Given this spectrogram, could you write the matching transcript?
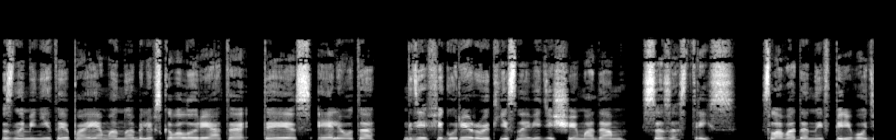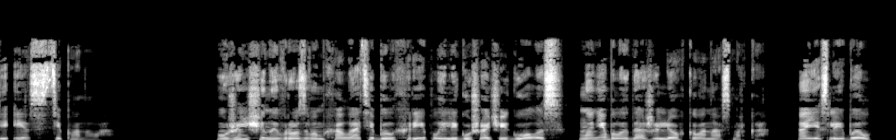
Знаменитая поэма Нобелевского лауреата Т.С. Эллиота, где фигурирует ясновидящая мадам Сазастрис. Слова даны в переводе С. Степанова. У женщины в розовом халате был хриплый лягушачий голос, но не было даже легкого насморка. А если и был,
